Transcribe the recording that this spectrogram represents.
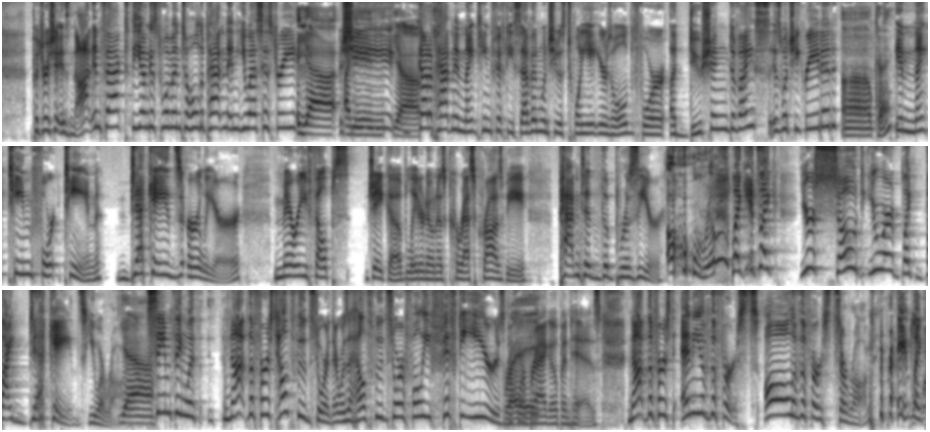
Patricia is not, in fact, the youngest woman to hold a patent in U.S. history. yeah. I she mean, yeah. got a patent in 1957 when she was 28 years old for a douching device, is what she created. uh, okay. in 1914, decades earlier, Mary Phelps Jacob, later known as Caresse Crosby, patented the brassiere. Oh, really? Like it's like you're so you are like by decades you are wrong. Yeah. Same thing with not the first health food store. There was a health food store fully 50 years before Right. Bragg opened his. Not the first any of the firsts. All of the firsts are wrong, right? Like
